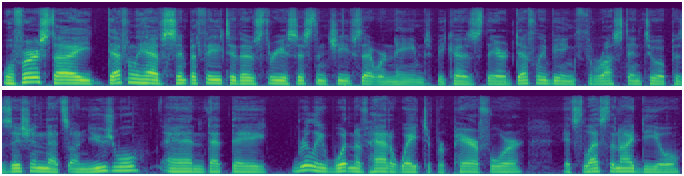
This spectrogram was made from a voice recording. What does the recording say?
Well, first, I definitely have sympathy to those three assistant chiefs that were named because they're definitely being thrust into a position that's unusual and that they really wouldn't have had a way to prepare for. It's less than ideal.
